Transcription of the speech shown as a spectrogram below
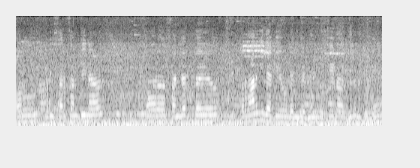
ਔਰ ਉਹ ਬੜੀ ਸਰਬਸੰਮਤੀ ਨਾਲ ਔਰ ਸੰਗਤ ਪ੍ਰਧਾਨਗੀ ਲੈ ਕੇ ਉਹ ਡੈਲੀਗੇਟ ਨੇ ਸਟੇਟ ਔਰ ਜ਼ਿਲ੍ਹੇ ਦੇ ਚੁਣੇ ਹੈ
